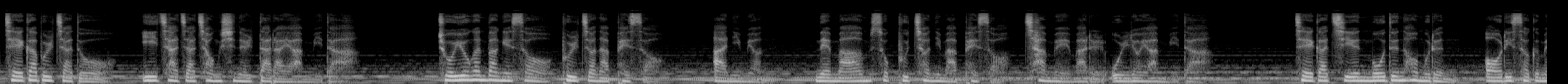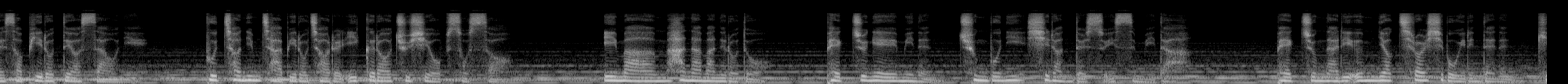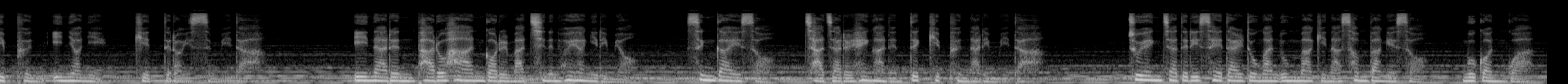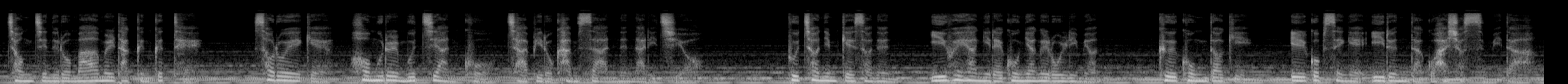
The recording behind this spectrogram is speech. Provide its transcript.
제가 불자도 이 자자 정신을 따라야 합니다. 조용한 방에서 불전 앞에서 아니면 내 마음속 부처님 앞에서 참회의 말을 올려야 합니다. 제가 지은 모든 허물은 어리석음에서 비롯되었사오니 부처님 자비로 저를 이끌어 주시옵소서. 이 마음 하나만으로도 백중의 의미는 충분히 실현될 수 있습니다. 백중날이 음력 7월 15일인데는 깊은 인연이 깃들어 있습니다. 이 날은 바로 하한거를 마치는 회향일이며 승가에서 자자를 행하는 뜻깊은 날입니다. 주행자들이 세 달 동안 움막이나 선방에서 무건과 정진으로 마음을 닦은 끝에 서로에게 허물을 묻지 않고 자비로 감싸 안는 날이지요. 부처님께서는 이 회향일에 공양을 올리면 그 공덕이 일곱 생에 이른다고 하셨습니다.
